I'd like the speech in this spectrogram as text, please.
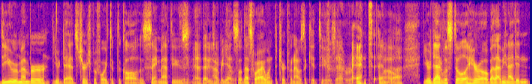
do you remember your dad's church before he took the call? It was St. Matthew's, St. Matthew's Harbor. Yeah, so that's where I went to church when I was a kid too. Is that right? And and wow. uh, your dad was still a hero. But I mean, I didn't.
